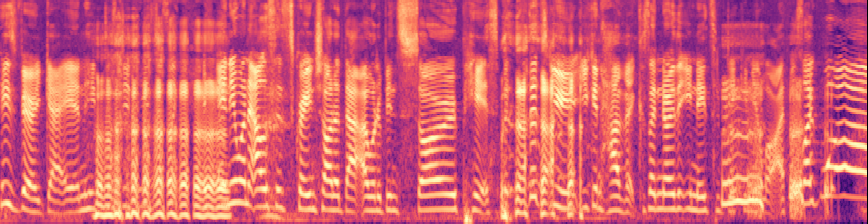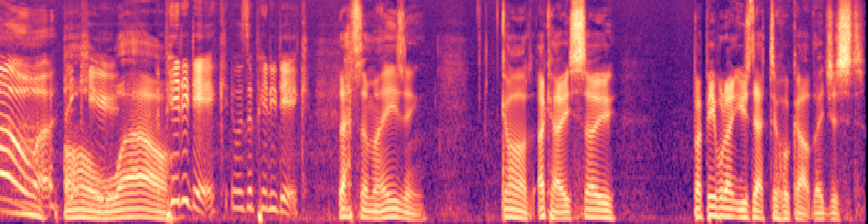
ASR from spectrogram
He's very gay, and he just did, just like, if anyone else had screenshotted that, I would have been so pissed. But that's you. You can have it because I know that you need some dick in your life. I was like, "Whoa, thank oh you." wow. Pity dick. It was a pity dick. That's amazing. God. Okay. So, but people don't use that to hook up. They just.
